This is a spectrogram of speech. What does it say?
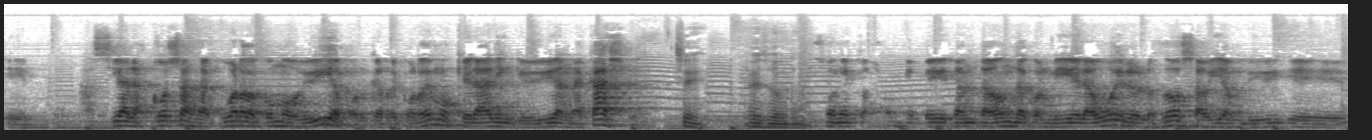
eh, hacía las cosas de acuerdo a cómo vivía, porque recordemos que era alguien que vivía en la calle. Sí, eso es verdad. Son estos que pegue tanta onda con Miguel Abuelo, los dos habían vivido,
